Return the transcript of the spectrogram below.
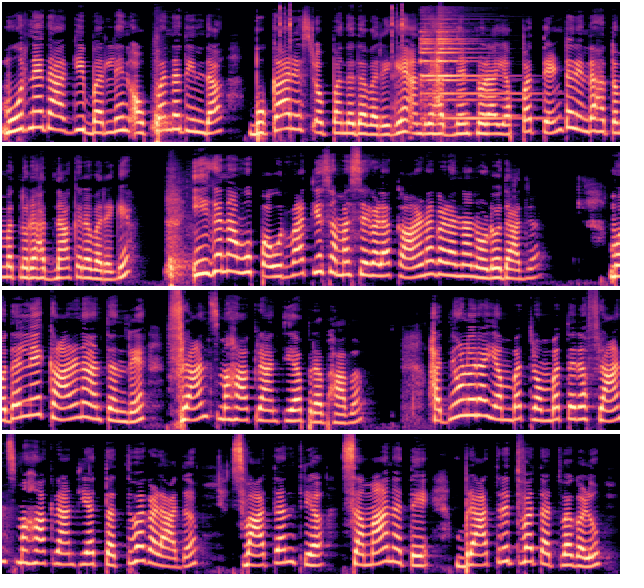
ಮೂರನೇದಾಗಿ ಬರ್ಲಿನ್ ಒಪ್ಪಂದದಿಂದ ಬುಕಾರೆಸ್ಟ್ ಒಪ್ಪಂದದವರೆಗೆ, ಅಂದರೆ ಹದಿನೆಂಟುನೂರ ಎಪ್ಪತ್ತೆಂಟರಿಂದ ಹತ್ತೊಂಬತ್ತು ನೂರ ಹದಿನಾಲ್ಕರವರೆಗೆ. ಈಗ ನಾವು ಪೌರ್ವಾತ್ಯ ಸಮಸ್ಯೆಗಳ ಕಾರಣಗಳನ್ನು ನೋಡೋದಾದ್ರೆ, ಮೊದಲನೇ ಕಾರಣ ಅಂತಂದರೆ ಫ್ರಾನ್ಸ್ ಮಹಾಕ್ರಾಂತಿಯ ಪ್ರಭಾವ. ಹದಿನೇಳುನೂರ ಎಂಬತ್ತೊಂಬತ್ತರ ಫ್ರಾನ್ಸ್ ಮಹಾಕ್ರಾಂತಿಯ ತತ್ವಗಳಾದ ಸ್ವಾತಂತ್ರ್ಯ, ಸಮಾನತೆ, ಭ್ರಾತೃತ್ವ ತತ್ವಗಳು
